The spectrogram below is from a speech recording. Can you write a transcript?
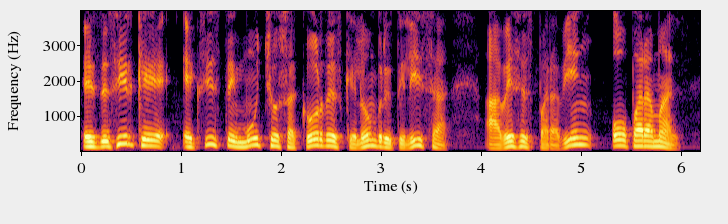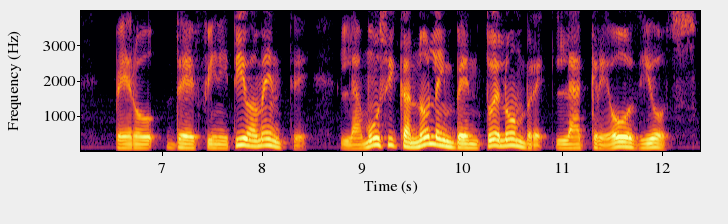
Es decir, que existen muchos acordes que el hombre utiliza, a veces para bien o para mal, pero definitivamente la música no la inventó el hombre, la creó Dios.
